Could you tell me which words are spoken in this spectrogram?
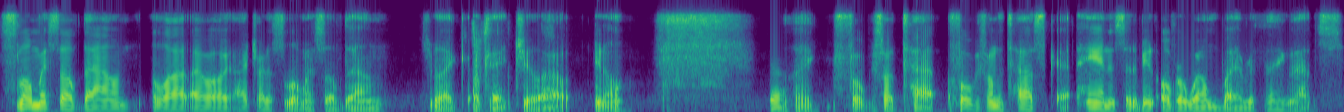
slow myself down a lot. I I, try to slow myself down. To so like, okay, chill out. You know, Yeah. like focus on ta- focus on the task at hand instead of being overwhelmed by everything that's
